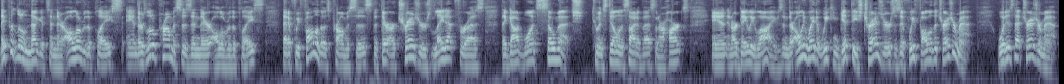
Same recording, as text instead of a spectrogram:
they put little nuggets in there all over the place, and there's little promises in there all over the place that if we follow those promises, that there are treasures laid up for us that God wants so much to instill inside of us in our hearts and in our daily lives. And the only way that we can get these treasures is if we follow the treasure map. What is that treasure map?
